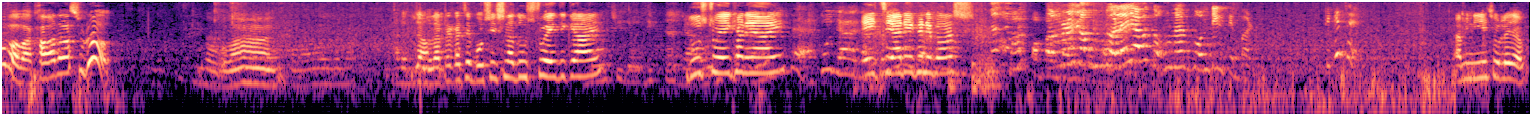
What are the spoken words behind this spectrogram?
ও বাবা খাওয়া দাওয়া শুরু ভগবান। জানলাটার কাছে বসিস না দুষ্টু এইদিকে আয়। দুষ্টু এইখানে আয়। এই চেয়ারে এখানে বস। আমি নিয়ে চলে যাব।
